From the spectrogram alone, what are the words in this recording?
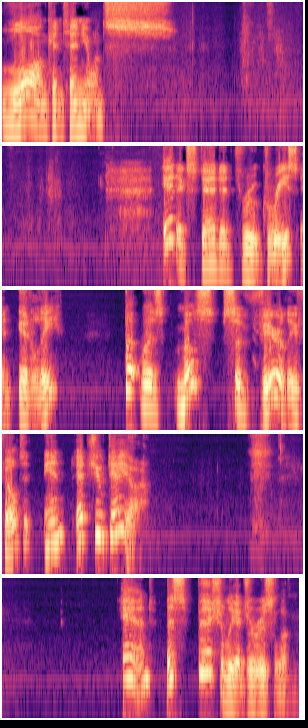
long continuance. It extended through Greece and Italy, but was most severely felt in at Judea. And especially at Jerusalem.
